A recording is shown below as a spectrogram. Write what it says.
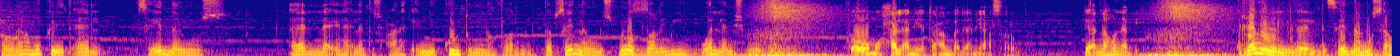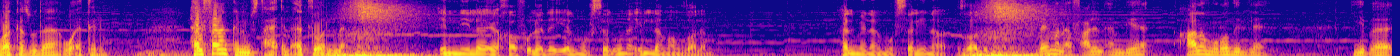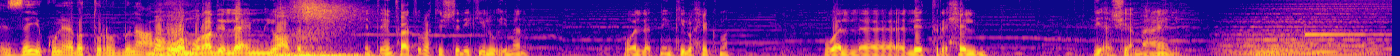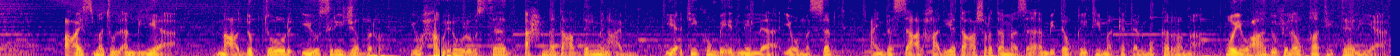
طب أنا ممكن يتقال سيدنا يونس قال لا إله إلا أنت سبحانك إني كنت من الظالمين. طب سيدنا يونس من الظالمين ولا مش من الظالمين؟ فهو محال أن يتعمد أن يعصى ربه لأنه نبي. الراجل اللي سيدنا موسى وكزه ده وقتله. هل فعلا كان مستحق القتل ولا لا؟ إني لا يخاف لدي المرسلون إلا من ظلم هل من المرسلين ظالم دايما أفعال الأنبياء على مراد الله. يبقى إزاي يكون عبادته لربنا على ما هو مراد الله أن يعبد. أنت ينفع تروح تشتري كيلو إيمان ولا 2 كيلو حكمة ولا لتر حلم؟ دي أشياء معاني. عصمة الأنبياء مع الدكتور يسري جبر يحاوره الأستاذ أحمد عبد المنعم. يأتيكم بإذن الله يوم السبت عند الساعة الحادية عشرة مساء بتوقيت مكة المكرمة ويعاد في الأوقات التالية.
